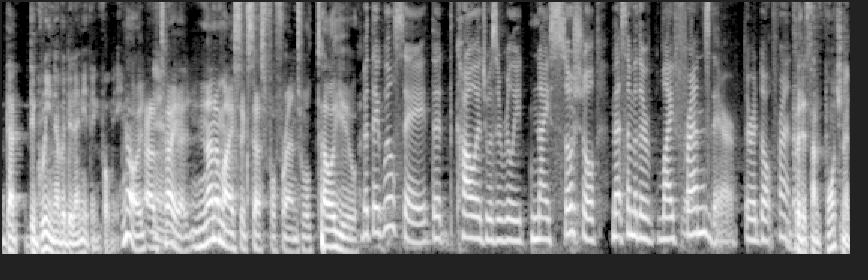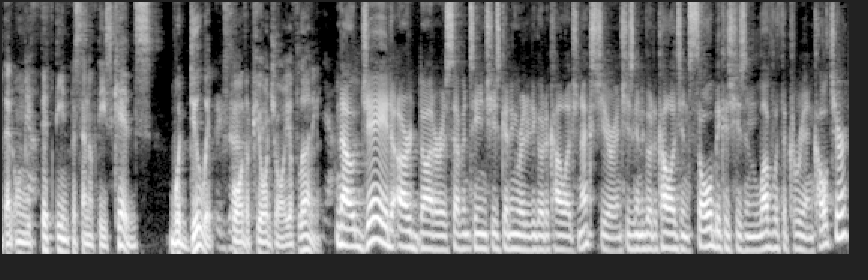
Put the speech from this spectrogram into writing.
that degree never did anything for me. No, I'll and tell you, none of my successful friends will tell you. But they will say that college was a really nice social, met some of their life friends there, their adult friends. But it's unfortunate that only yeah. 15% of these kids would do it exactly. for the pure joy of learning. Yeah. Now, Jade, our daughter, is 17. She's getting ready to go to college next year, and she's going to go to college in Seoul because she's in love with the Korean culture.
